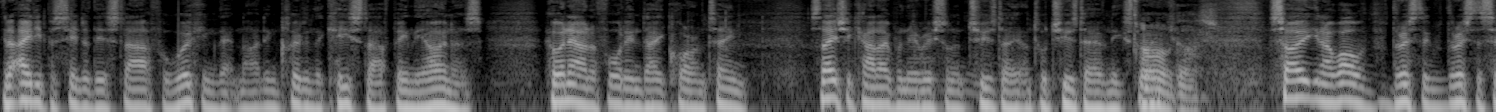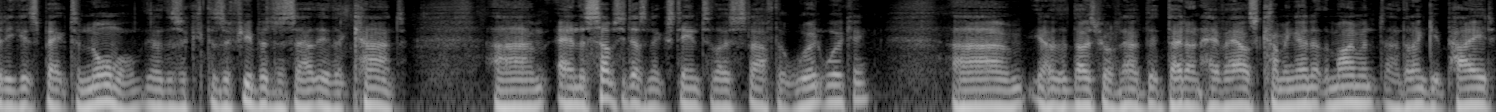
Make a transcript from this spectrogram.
You know, 80% of their staff were working that night, including the key staff being the owners, who are now in a 14-day quarantine. So they actually can't open their restaurant on Tuesday until Tuesday of next week. Oh gosh. So you know, while the rest of the, the rest of the city gets back to normal, you know, there's a, there's a few businesses out there that can't, um, and the subsidy doesn't extend to those staff that weren't working. Um, you know, those people know that they don't have hours coming in at the moment. Uh, they don't get paid.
